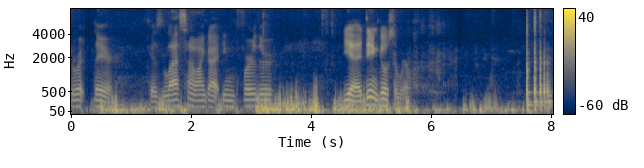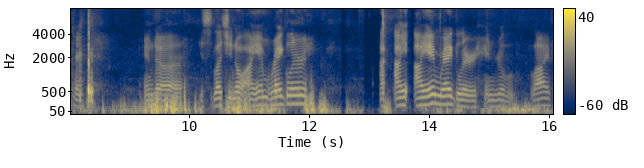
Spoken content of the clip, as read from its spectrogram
to right there. Because last time I got even further, yeah, it didn't go so well. Okay. And, uh, just to let you know, I am regular. I, I, I am regular in real life,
